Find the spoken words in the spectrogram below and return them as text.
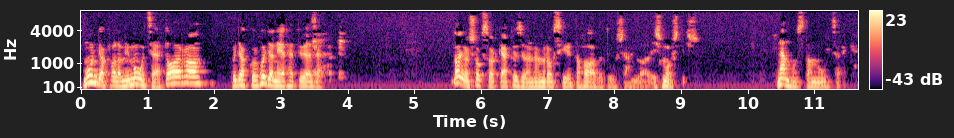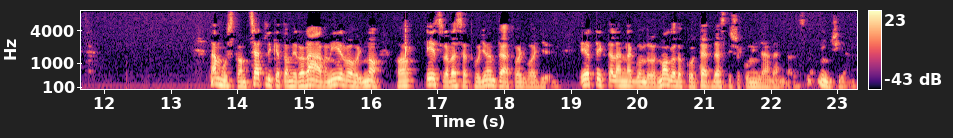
Mondjak valami módszert arra, hogy akkor hogyan érhető ez el. Nagyon sokszor kell közölnöm rossz hírt a hallgatósággal, és most is. Nem hoztam módszereket. Nem hoztam cetliket, amire rá van írva, hogy na, ha észreveszed, hogy öntelt vagy, vagy értéktelennek gondolod magad, akkor tedd ezt, és akkor minden rendben lesz. Nincs ilyen.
